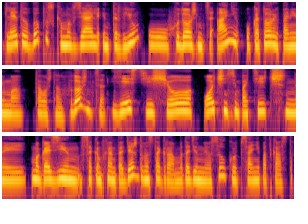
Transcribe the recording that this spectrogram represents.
для этого выпуска мы взяли интервью у художницы Ани, у которой помимо того, что она художница, есть еще очень симпатичный магазин секонд-хенд одежды в Инстаграм. Мы дадим на него ссылку в описании подкаста.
